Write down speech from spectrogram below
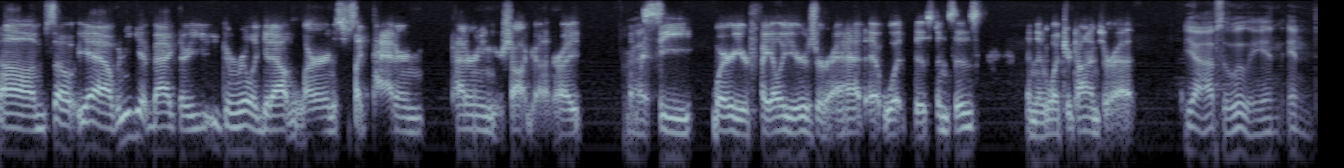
Um, so yeah, when you get back there, you, you can really get out and learn. It's just like pattern patterning your shotgun, right? Like Right. see where your failures are at at what distances, and then what your times are at. Yeah, absolutely. And and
